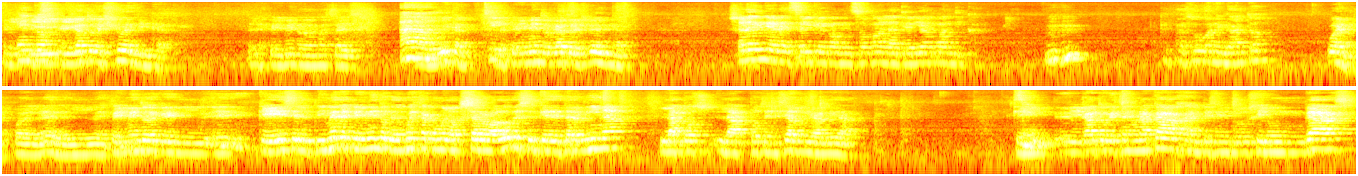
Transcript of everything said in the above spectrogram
El, gato de Schrödinger, el experimento demuestra eso. Ah, ubican? Sí. El experimento del gato de Schrödinger. Schrödinger es el que comenzó con la teoría cuántica. ¿Qué pasó con el gato? Bueno, pueden leer. El experimento de que, eh, que, es el primer experimento que demuestra cómo el observador es el que determina la, la potencial realidad. Que el gato que está en una caja empieza a introducir un gas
